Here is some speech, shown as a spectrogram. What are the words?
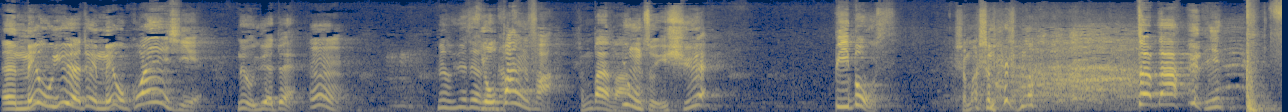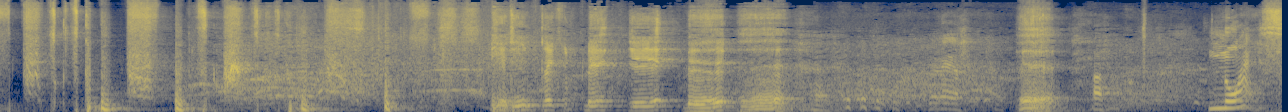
呃，没有乐队没有关系，没有乐队，嗯，没有乐队有办法，什么办法？用嘴学 B-box，什么什么什么，对不对？你？就这个，nice，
